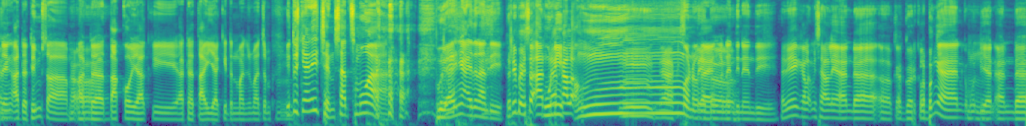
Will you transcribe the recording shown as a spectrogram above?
yang ada dimsum, Heeh. ada takoyaki, ada taiyaki dan macam-macam. Hmm. Itu nyanyi genset semua. Banyak itu nanti. Jadi besok Anda Muni kalau mm, ya, ngono kayak nanti-nanti. Jadi kalau misalnya Anda eh, ke Gor Kelebengan, kemudian Hmm. Anda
